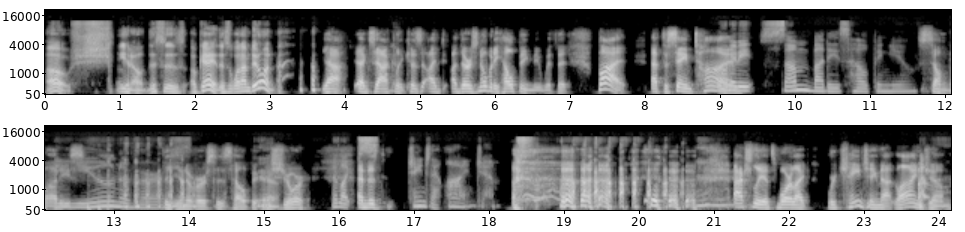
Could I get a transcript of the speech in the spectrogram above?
oh, sh-, you know, this is okay. This is what I'm doing. Yeah, exactly. Because I uh, there's nobody helping me with it, but at the same Or time, maybe somebody's helping you. somebody's The universe. the universe is helping Yeah. me. Sure. They're like, And the change that line, Jim. Actually, it's more like we're changing that line, Jim.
